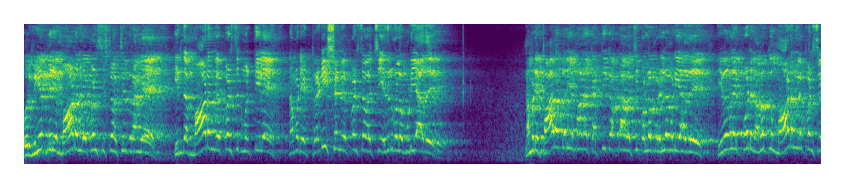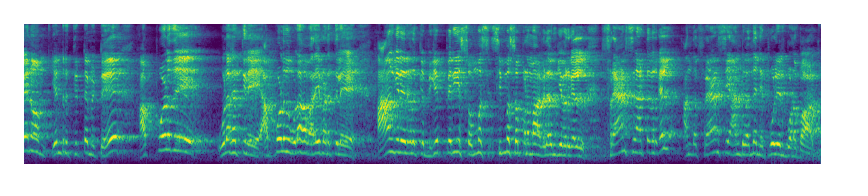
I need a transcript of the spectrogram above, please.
ஒரு மிகப்பெரிய மாடர்ன் வெப்பன் சிஸ்டம் வச்சிருக்கிறாங்க. இந்த மாடர்ன் வெப்பன்ஸுக்கு மத்தியிலே நம்முடைய ட்ரெடிஷன் வெப்பன்ஸை வச்சு எதிர்கொள்ள முடியாது. நம்முடைய பாரம்பரியமான கத்தி கப்படா வச்சு கொள்ள வெல்ல முடியாது. இவர்களை போட்டு நமக்கு மாடர்ன் வெப்பன்ஸ் வேணும் என்று திட்டமிட்டு அப்பொழுது உலகத்திலே அப்பொழுது உலக வரைபடத்திலே ஆங்கிலேயர்களுக்கு மிகப்பெரிய சொம்ம சிம்ம சொப்பனமாக விளங்கியவர்கள் பிரான்ஸ் நாட்டவர்கள். அந்த பிரான்ஸை ஆண்டு வந்த நெப்போலியன் போனபாட்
